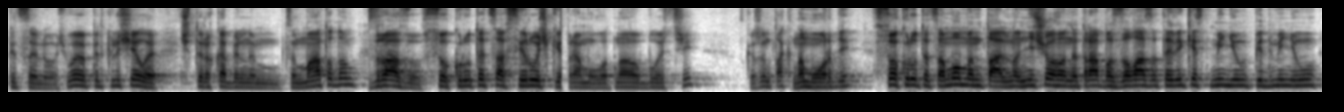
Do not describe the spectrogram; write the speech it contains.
підсилювач, ви його підключили чотирикабельним цим методом, зразу все крутиться, всі ручки прямо от на обличчі скажімо так, на морді. Все крутиться моментально, нічого не треба залазити в якесь меню під меню,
